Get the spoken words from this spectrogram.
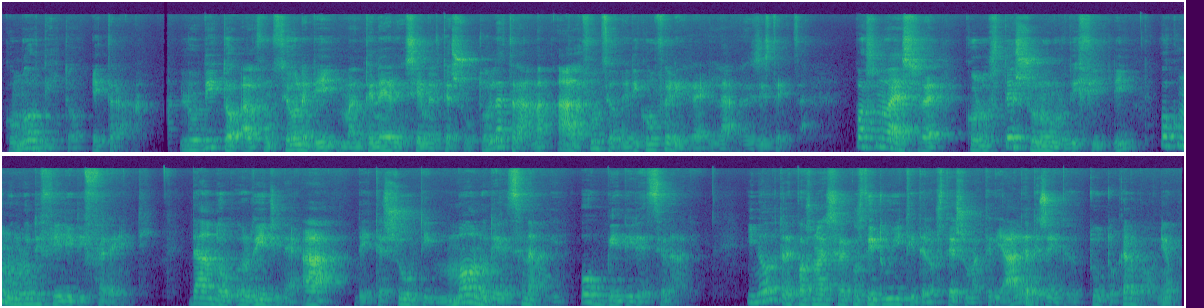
con ordito e trama. L'ordito ha la funzione di mantenere insieme il tessuto, la trama ha la funzione di conferire la resistenza. Possono essere con lo stesso numero di fili o con un numero di fili differenti, dando origine a dei tessuti monodirezionali o bidirezionali. Inoltre possono essere costituiti dello stesso materiale, ad esempio tutto carbonio,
